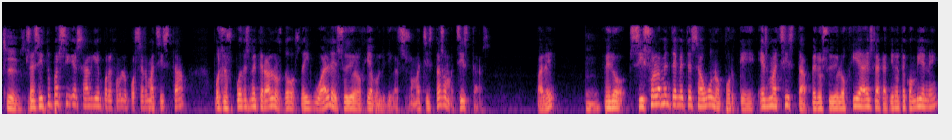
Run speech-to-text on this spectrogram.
O sea, si tú persigues a alguien, por ejemplo, por ser machista, pues los puedes meter a los dos, da igual es su ideología política, si son machistas o machistas. ¿vale? Mm. Pero si solamente metes a uno porque es machista, pero su ideología es la que a ti no te conviene,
